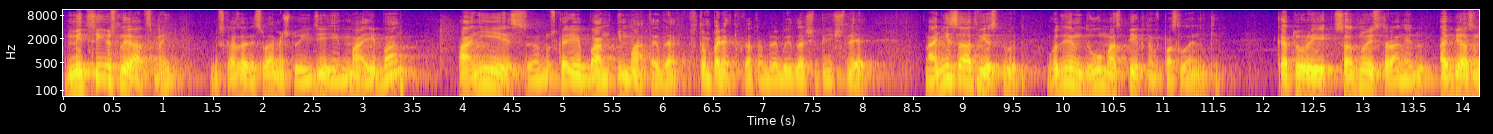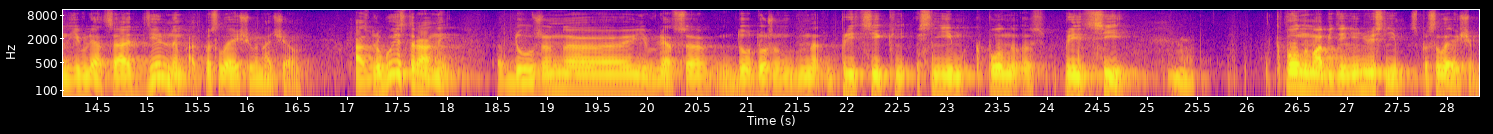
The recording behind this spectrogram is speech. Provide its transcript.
Мециус Леацмей, мы сказали с вами, что идеи Майбан, они, ну скорее Бан и Ма тогда, в том порядке, в котором Рэбе их дальше перечисляет, они соответствуют вот этим двум аспектам в посланнике – который, с одной стороны, обязан являться отдельным от посылающего начала, а с другой стороны, должен э, являться, должен прийти к, с ним к полному, прийти к полному объединению с ним, с посылающим.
